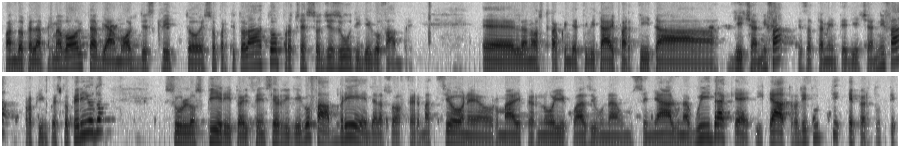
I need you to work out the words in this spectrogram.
quando per la prima volta abbiamo oggi descritto e soprintitolato Processo Gesù di Diego Fabbri. Eh, la nostra quindi attività è partita dieci anni fa, esattamente dieci anni fa, proprio in questo periodo, sullo spirito e il pensiero di Diego Fabbri e della sua affermazione, ormai per noi quasi una- un segnale, una guida, che è il teatro di tutti e per tutti.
